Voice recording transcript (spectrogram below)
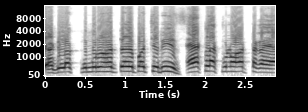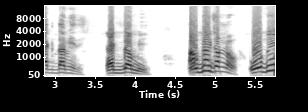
এক লাখ পনেরো হাজার টাকা পাচ্ছে রিস এক লাখ পনেরো হাজার টাকা একদমই। একদমই। আপনার জন্য? ওবি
